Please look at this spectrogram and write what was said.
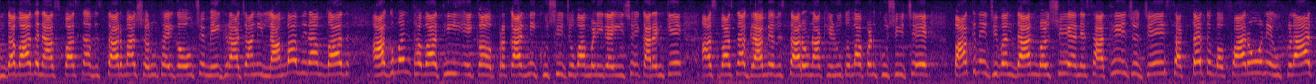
અમદાવાદ અને આસપાસના વિસ્તારમાં શરૂ થઈ ગયો છે. મેઘરાજાની લાંબા વિરામ બાદ આગમન થવાથી એક પ્રકારની ખુશી જોવા મળી રહી છે, કારણ કે આસપાસના ગ્રામ્ય વિસ્તારોના ખેડૂતોમાં પણ ખુશી છે. પાકને જીવનદાન મળશે અને સાથે જ જે સતત બફારો અને ઉકળાટ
